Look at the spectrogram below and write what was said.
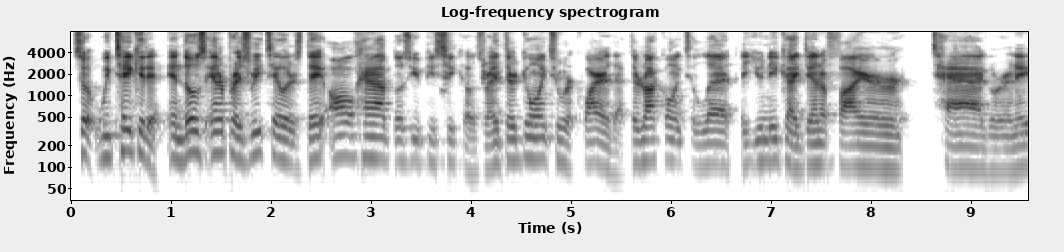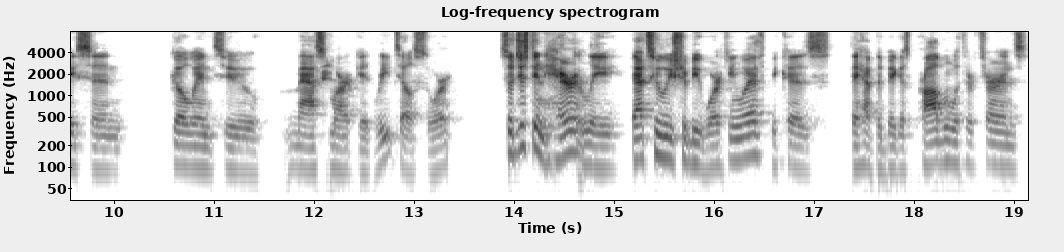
So we take it in, and those enterprise retailers, they all have those UPC codes, right? They're going to require that. They're not going to let a unique identifier tag or an ASIN go into mass market retail store. So just inherently, that's who we should be working with because they have the biggest problem with returns.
